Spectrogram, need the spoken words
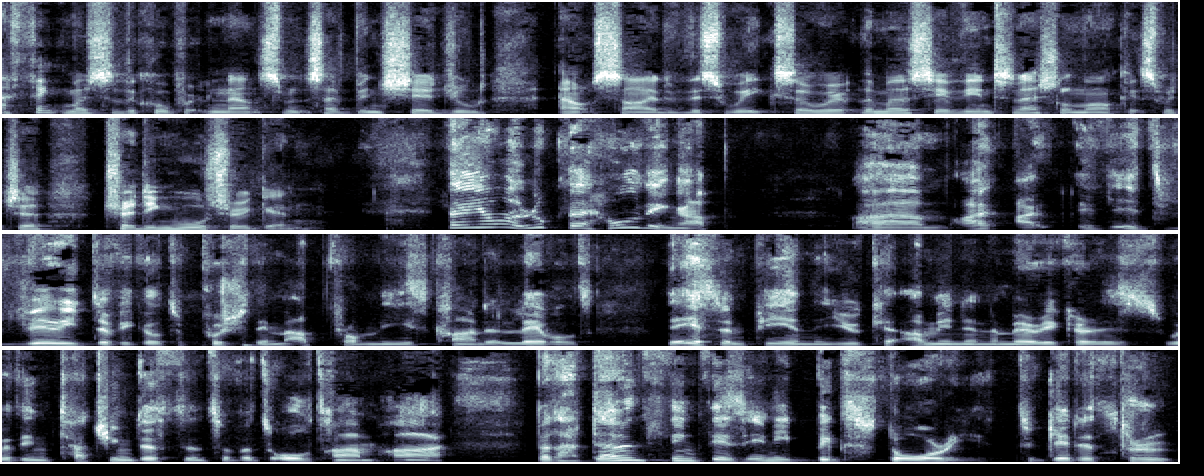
I think most of the corporate announcements have been scheduled outside of this week, so we're at the mercy of the international markets, which are treading water again. They are. Look, they're holding up. Um, I, I, it, it's very difficult to push them up from these kind of levels. The S&P in the UK, I mean, in America, is within touching distance of its all-time high, but I don't think there's any big story to get it through.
